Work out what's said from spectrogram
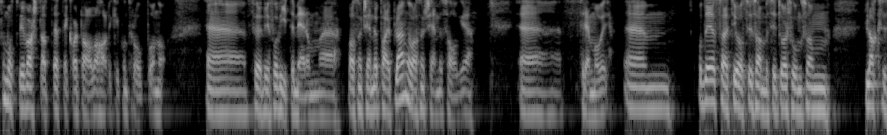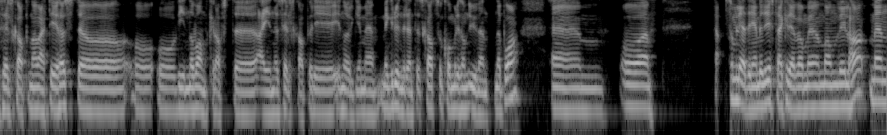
så måtte vi varsle at dette kvartalet har vi ikke kontroll på nå eh, før vi får vite mer om eh, hva som skjer med pipeline og hva som skjer med salget eh, fremover. Og Det setter jo oss i samme situasjon som lakseselskapene har vært i høst. Og, og, og vind- og vannkrafteiende selskaper i, i Norge med, med, grunnrenteskatt som kommer litt sånn uventende på. Um, og ja, som leder i en bedrift er ikke det man vil ha, men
